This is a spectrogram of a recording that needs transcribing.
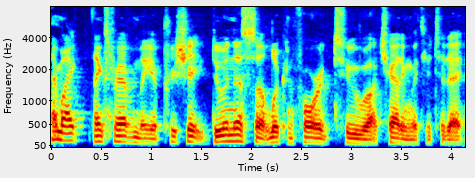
Hi, Mike. Thanks for having me. Appreciate doing this. Uh, looking forward to uh, chatting with you today.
